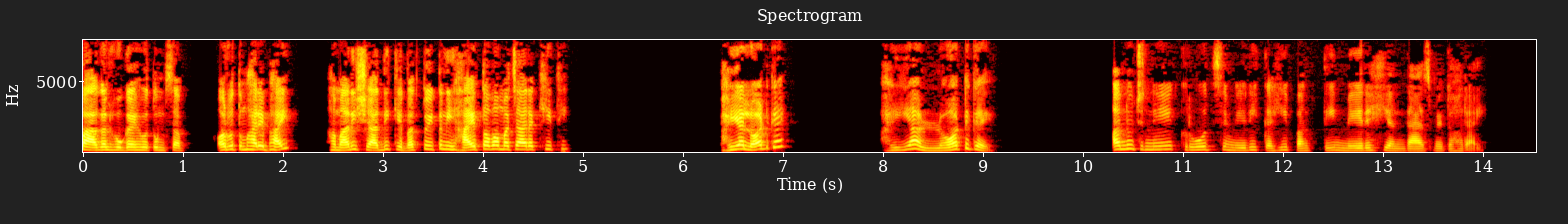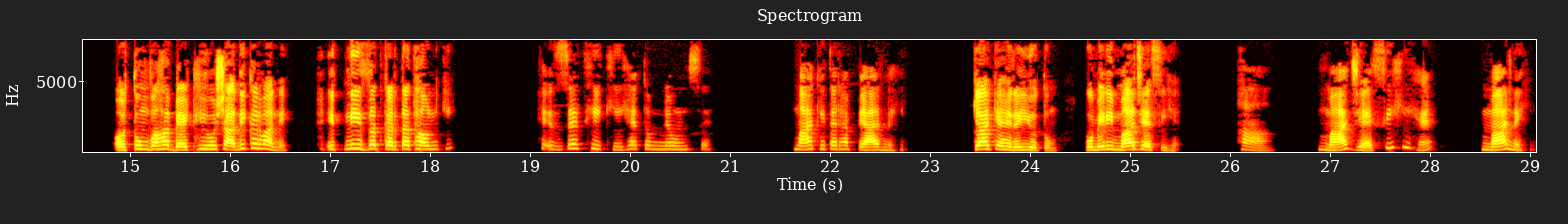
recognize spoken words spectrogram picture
पागल हो गए हो तुम सब। और वो तुम्हारे भाई? हमारी शादी के वक्त तो इतनी हाय तोबा मचा रखी थी। भैया लौट गए? भैया लौट गए। अनुज ने क्रोध से मेरी कही पंक्ति मेरे ही अंदाज में दोहराई। और तुम वहाँ बैठी हो शादी करवाने? इतनी इज़्ज़त करता था उनकी? इज़्ज़त ही की है तुमने उनसे। माँ की तरह प्यार नहीं। क्या कह रही हो तुम? वो मेरी माँ जैसी है। हाँ माँ जैसी ही है माँ नहीं।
